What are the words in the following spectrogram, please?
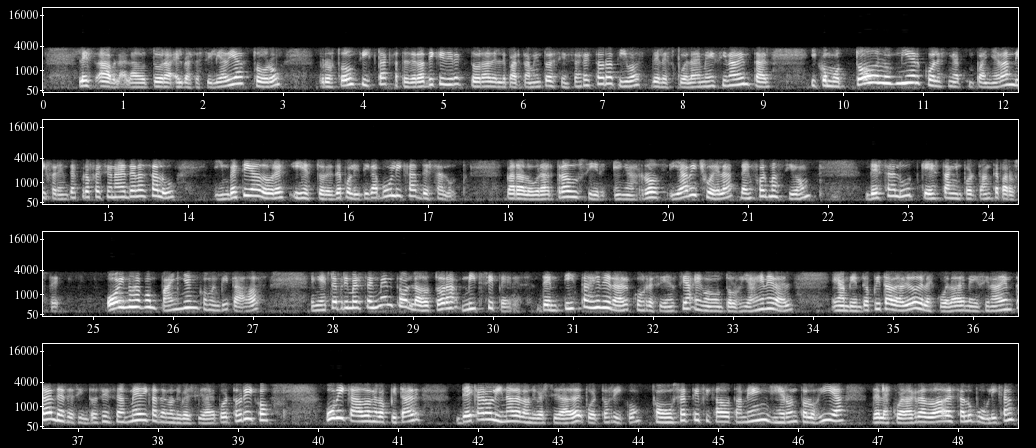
Les habla la doctora Elba Cecilia Díaz Toro, prostodoncista, catedrática y directora del Departamento de Ciencias Restaurativas de la Escuela de Medicina Dental. Y como todos los miércoles me acompañarán diferentes profesionales de la salud, investigadores y gestores de política pública de salud, para lograr traducir en arroz y habichuela la información de salud que es tan importante para usted. Hoy nos acompañan como invitadas en este primer segmento la doctora Mitzi Pérez, dentista general con residencia en odontología general en ambiente hospitalario de la Escuela de Medicina Dental del Recinto de Ciencias Médicas de la Universidad de Puerto Rico, ubicado en el Hospital de Carolina de la Universidad de Puerto Rico, con un certificado también en gerontología de la Escuela Graduada de Salud Pública.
